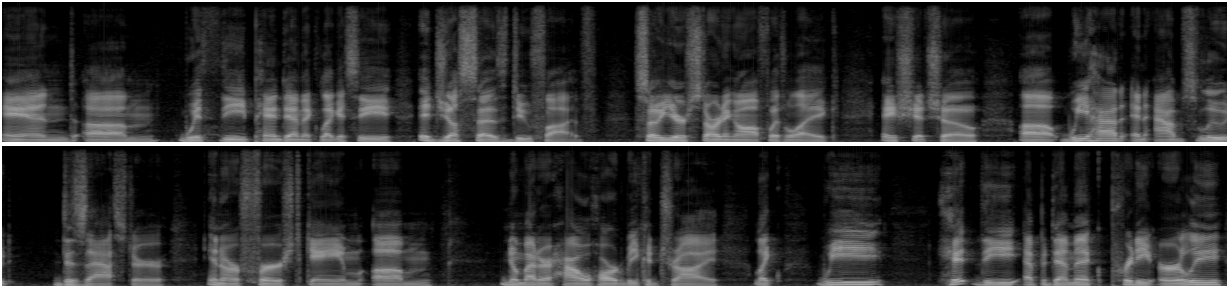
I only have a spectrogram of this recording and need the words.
and um, with the pandemic legacy it just says do five so you're starting off with like a shit show. Uh, we had an absolute disaster in our first game. Um, no matter how hard we could try, like we hit the epidemic pretty early,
